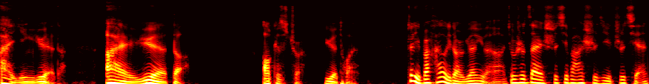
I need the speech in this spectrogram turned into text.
爱音乐的、爱乐的 orchestra 乐团。这里边还有一段渊源啊，就是在十七八世纪之前，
